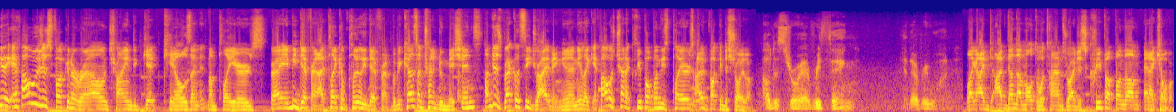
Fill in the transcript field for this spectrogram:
Yeah, if I was just fucking around trying to get kills on, on players, right, it'd be different. I'd play completely different. But because I'm trying to do missions, I'm just recklessly driving. You know what I mean? Like, if I was trying to creep up on these players, I would fucking destroy them. I'll destroy everything and everyone. Like, I, I've done that multiple times where I just creep up on them and I kill them,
